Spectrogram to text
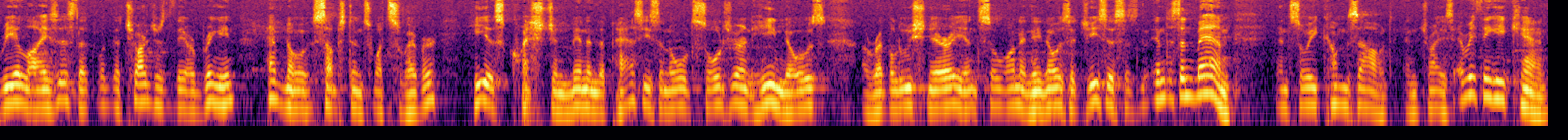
realizes that what the charges they are bringing have no substance whatsoever. He has questioned men in the past. He's an old soldier and he knows a revolutionary and so on, and he knows that Jesus is an innocent man. And so he comes out and tries everything he can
